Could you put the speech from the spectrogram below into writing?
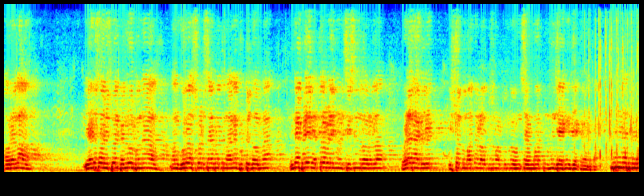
ಅವರೆಲ್ಲ ಎರಡು ಸಾವಿರ ಇಸ್ವಿಯಲ್ಲಿ ಬೆಂಗಳೂರು ಬಂದಾಗ ನಾನು ಗುರು ಹೊಸಕೋಟೆ ಸಾಹೇಬ್ರ ಹತ್ರ ನಾನೇ ಬಿಟ್ಟಿದ್ದವ್ರನ್ನ ಇನ್ನೇ ಬೆಳೀಲಿ ಎತ್ತರ ಬೆಳೀಲಿ ನನ್ನ ಶಿಶೀಂದ್ರ ಅವರೆಲ್ಲ ಒಳ್ಳೇದಾಗಲಿ. ಇಷ್ಟೊತ್ತು ಮಾತಾಡೋ ಅವಕಾಶ ಮಾಡ್ಕೊಂಡು ಒಂದು ಸೈಡ್ ಮಾತು ಜಯ ಹಿಂದ್ ಜಯ ಕರ್ನಾಟಕ. ಧನ್ಯವಾದಗಳು.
